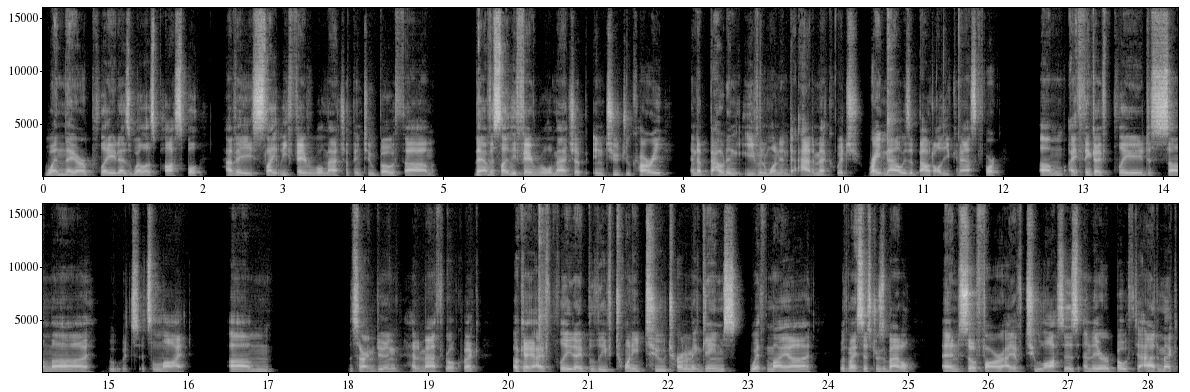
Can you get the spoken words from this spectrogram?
when they are played as well as possible, have a slightly favorable matchup into both. Um, they have a slightly favorable matchup into Drukhari and about an even one into AdMech, which right now is about all you can ask for. Um, I think I've played some. Uh, ooh, it's it's a lot. Um, sorry, I'm doing head of math real quick. Okay, I've played, I believe, 22 tournament games with my uh, with my Sisters of Battle, and so far I have two losses, and they are both to AdMech.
